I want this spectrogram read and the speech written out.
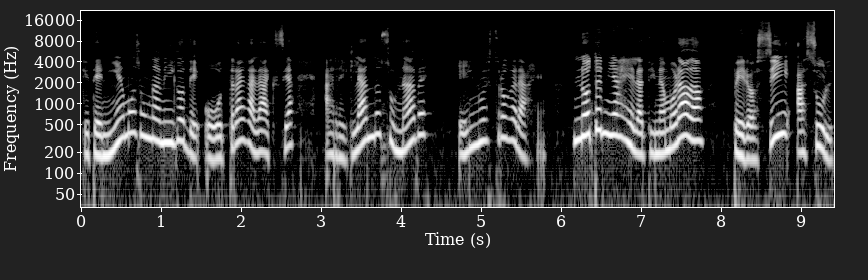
que teníamos un amigo de otra galaxia arreglando su nave en nuestro garaje. No tenía gelatina morada, pero sí azul.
